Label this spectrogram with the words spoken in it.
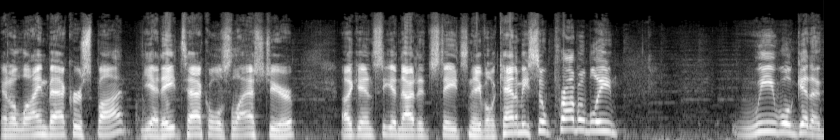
in a linebacker spot. He had eight tackles last year against the United States Naval Academy. So probably we will get a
